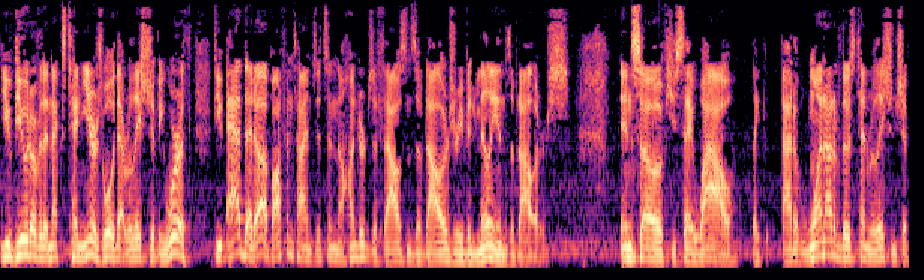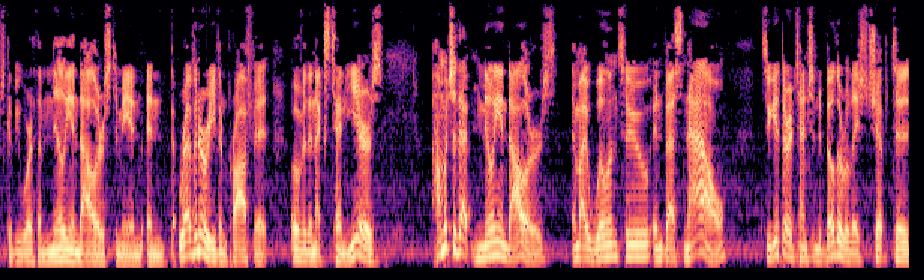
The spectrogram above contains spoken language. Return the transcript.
you view it over the next 10 years, what would that relationship be worth? If you add that up, oftentimes it's in the hundreds of thousands of dollars or even millions of dollars. And so if you say, wow, like out of one out of those 10 relationships could be worth a million dollars to me in, in revenue or even profit over the next 10 years. How much of that million dollars am I willing to invest now to get their attention to build a relationship to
